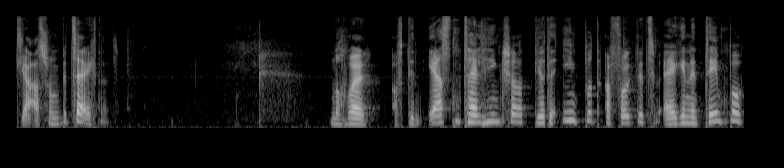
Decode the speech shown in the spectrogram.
Classroom bezeichnet. Nochmal auf den ersten Teil hingeschaut. Ja, der Input erfolgt jetzt im eigenen Tempo.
